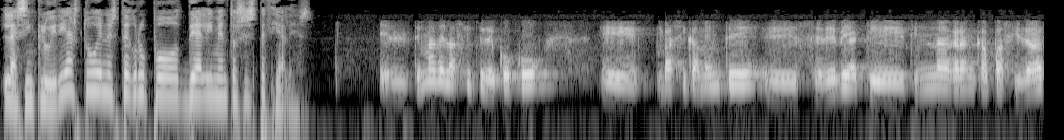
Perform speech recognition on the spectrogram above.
¿Las incluirías tú en este grupo de alimentos especiales? El tema del aceite de coco eh, básicamente eh, se debe a que tiene una gran capacidad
